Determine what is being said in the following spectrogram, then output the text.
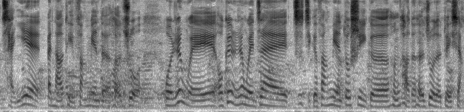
产业半导体方面的合作。我认为，我个人认为，在这几个方面都是一个很好的合作的对象，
